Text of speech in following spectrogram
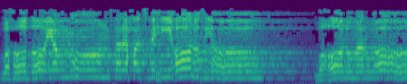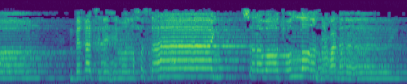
وهذا يوم فرحت به آل زياد وآل مروان بقتلهم الحسين صلوات الله عليه.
